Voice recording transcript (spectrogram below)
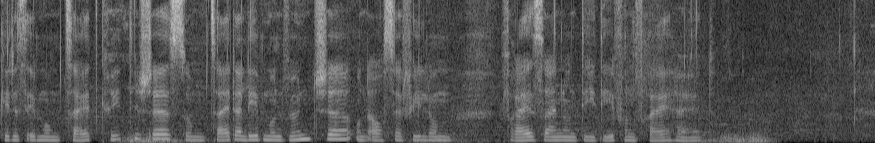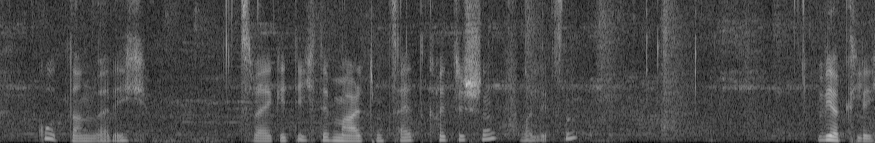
geht, es eben um Zeitkritisches, um Zeiterleben und Wünsche und auch sehr viel um Freisein und die Idee von Freiheit. Gut, dann werde ich zwei Gedichte mal zum Zeitkritischen vorlesen. Wirklich.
